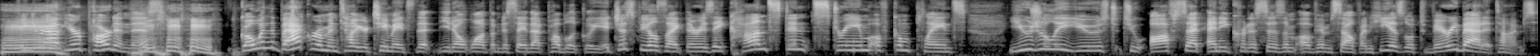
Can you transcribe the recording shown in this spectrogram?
Figure out your part in this. Go in the back room and tell your teammates that you don't want them to say that publicly. It just feels like there is a constant stream of complaints usually used to offset any criticism of himself and he has looked very bad at times.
